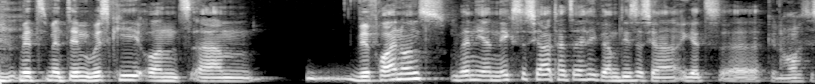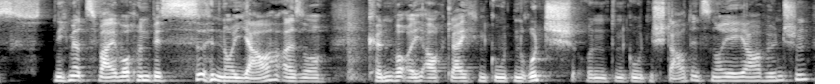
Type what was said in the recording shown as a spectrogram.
mit, mit dem Whisky und ähm, wir freuen uns, wenn ihr nächstes Jahr tatsächlich, wir haben dieses Jahr jetzt, äh, Genau, es ist nicht mehr zwei Wochen bis Neujahr, also können wir euch auch gleich einen guten Rutsch und einen guten Start ins neue Jahr wünschen.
